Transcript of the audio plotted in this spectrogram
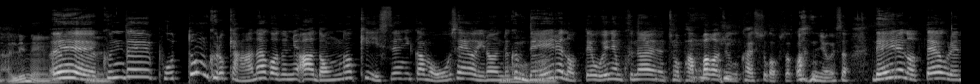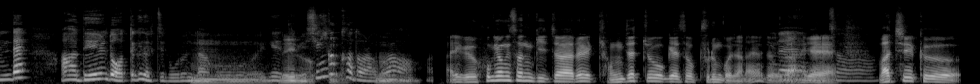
난리네. 네, 근데 보통 그렇게 안 하거든요. 아, 넉넉히 있으니까 뭐 오세요 이러는데 그럼 어. 내일은 어때요? 왜냐면 그날 저 바빠가지고 갈 수가 없었거든요. 그래서 내일은 어때요? 그랬는데 아, 내일도 어떻게 될지 모른다고. 음, 이게 되게. 심각하더라고요. 아니 그 홍영선 기자를 경제 쪽에서 부른 거잖아요, 저희가. 네, 예. 그렇죠. 마치 그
